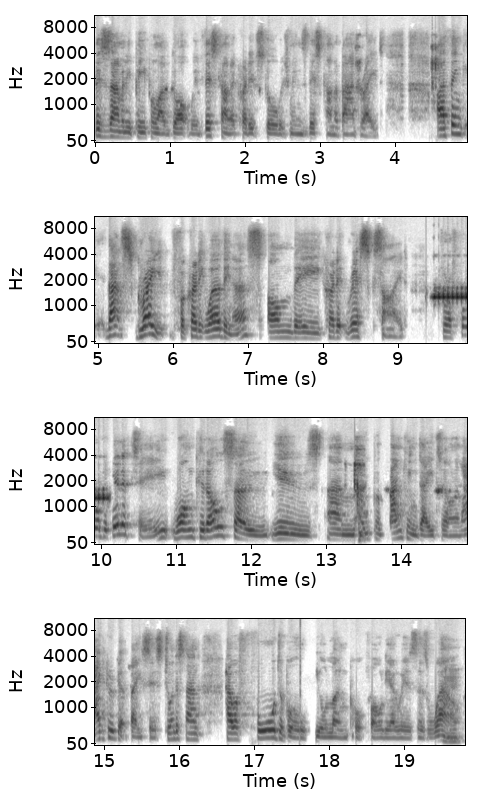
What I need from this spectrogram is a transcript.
This is how many people I've got with this kind of credit score, which means this kind of bad rate. I think that's great for credit worthiness on the credit risk side for affordability, one could also use um, open banking data on an aggregate basis to understand how affordable your loan portfolio is as well. Mm.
